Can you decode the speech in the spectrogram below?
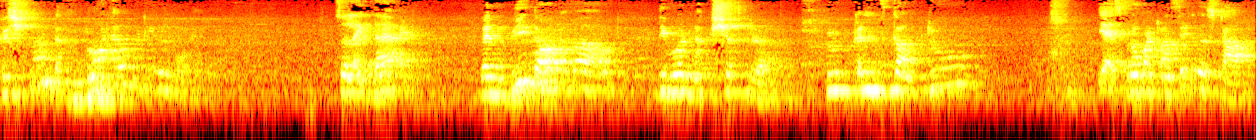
Krishna does not have a material body. So, like that, when we talk about the word nakshatra, to, to yes, Prabhupada translated the star,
